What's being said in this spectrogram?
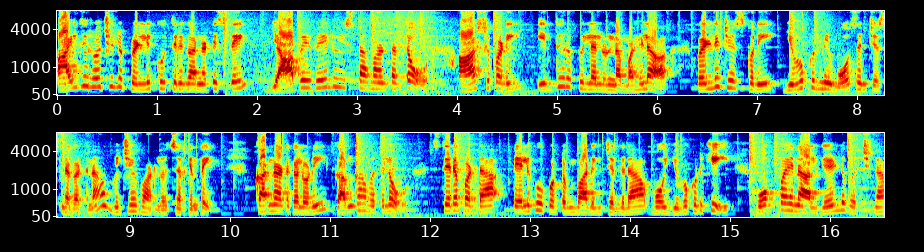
ఐదు రోజులు పెళ్ళి కూతురిగా నటిస్తే యాభై వేలు ఇస్తామనటంతో ఆశపడి ఇద్దరు పిల్లలున్న మహిళ పెళ్ళి చేసుకుని యువకుడిని మోసం చేసిన ఘటన విజయవాడలో జరిగింది. కర్ణాటకలోని గంగావతిలో స్థిరపడ్డ తెలుగు కుటుంబానికి చెందిన ఓ యువకుడికి ముప్పై నాలుగేళ్ళు వచ్చినా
